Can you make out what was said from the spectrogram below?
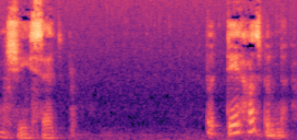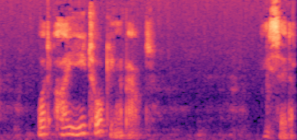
And she said, But dear husband, what are ye talking about? He said,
